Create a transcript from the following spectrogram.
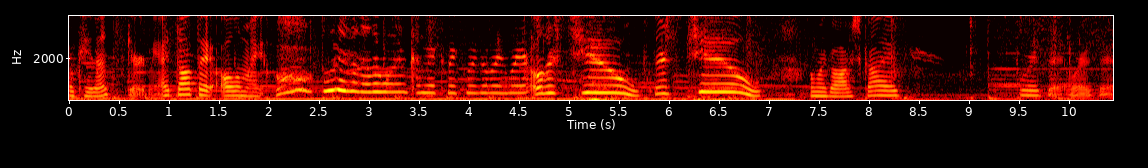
Okay, that scared me. I thought that all of my... Oh, there's another one. Come here, come here, come here, come here, come here. Oh, there's two. There's two. Oh my gosh, guys. Where is it? Where is it?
